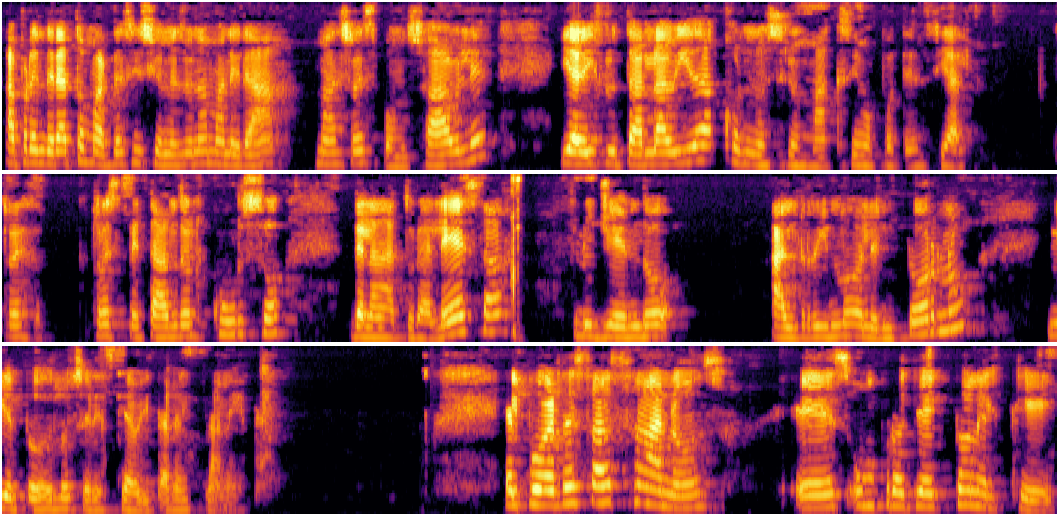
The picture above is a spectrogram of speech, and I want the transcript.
aprender a tomar decisiones de una manera más responsable y a disfrutar la vida con nuestro máximo potencial, respetando el curso de la naturaleza, fluyendo al ritmo del entorno y de todos los seres que habitan el planeta. El poder de estar sanos es un proyecto en el que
